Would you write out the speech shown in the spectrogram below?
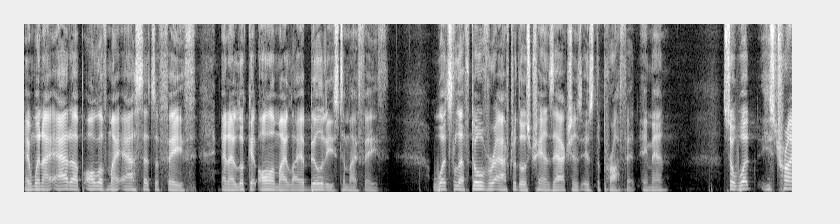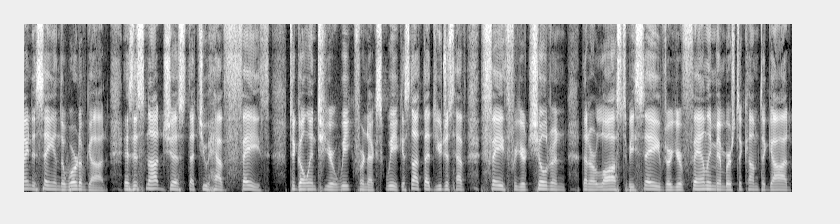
And when I add up all of my assets of faith and I look at all of my liabilities to my faith, what's left over after those transactions is the profit. Amen. So, what he's trying to say in the Word of God is it's not just that you have faith to go into your week for next week. It's not that you just have faith for your children that are lost to be saved or your family members to come to God.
